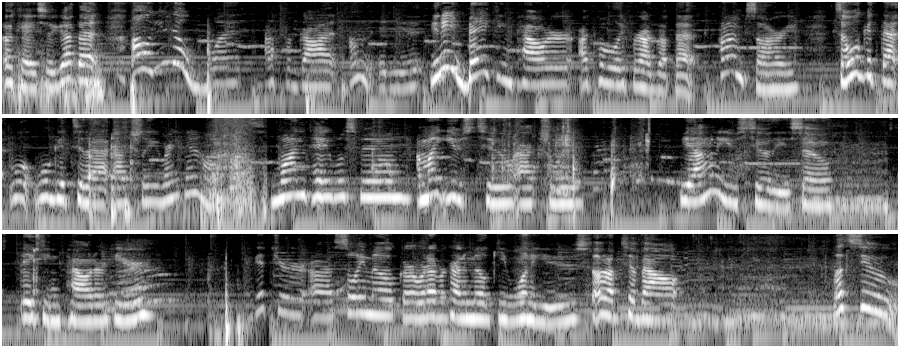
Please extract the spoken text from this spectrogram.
Okay, so you got that. Oh? I forgot. I'm an idiot. You need baking powder. I totally forgot about that. I'm sorry. So we'll get that, we'll, we'll get to that actually right now. One tablespoon. I might use two actually. Yeah, I'm gonna use two of these. So baking powder here. Get your uh, soy milk or whatever kind of milk you want to use. Fill it up to about, let's do,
